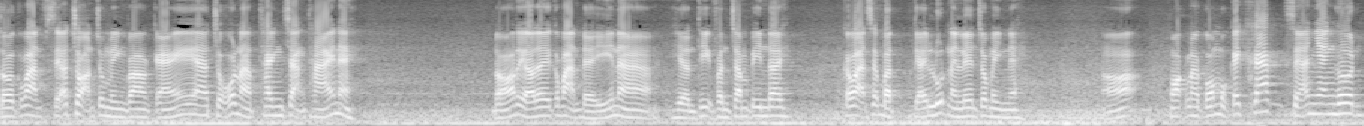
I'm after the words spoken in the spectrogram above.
Rồi các bạn sẽ chọn cho mình vào cái chỗ là thanh trạng thái này. Đó thì ở đây các bạn để ý là hiển thị phần trăm pin đây. Các bạn sẽ bật cái nút này lên cho mình này. Đó hoặc là có một cách khác sẽ nhanh hơn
